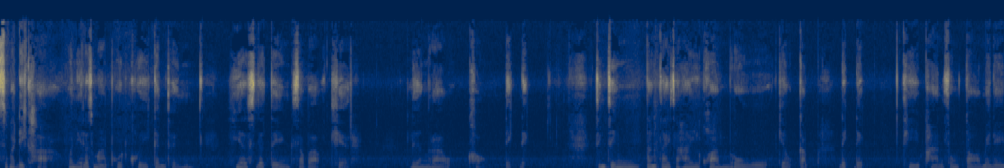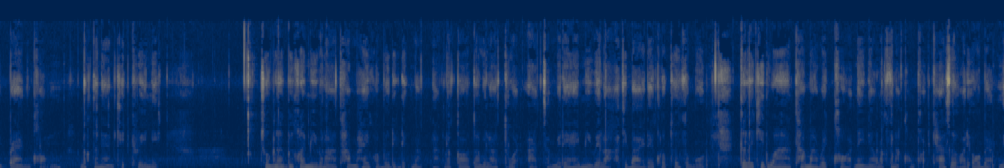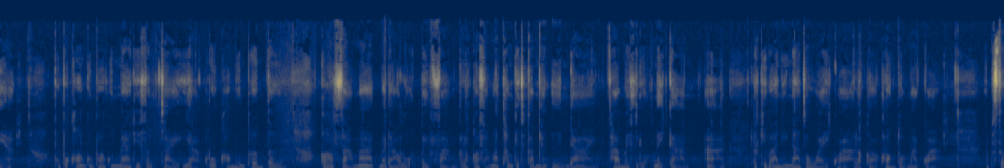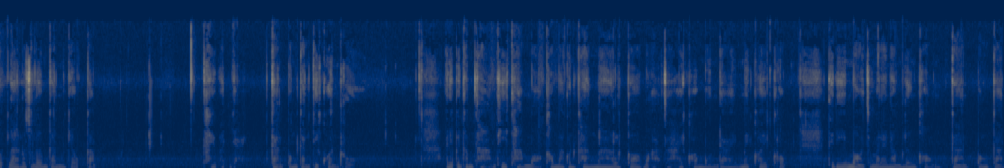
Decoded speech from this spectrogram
สวัสดีค่ะ วันนี้เราจะมาพูดคุยกันถึง Here's the thing about kid เรื่องราวของเด็กๆ จริงๆ ตั้งใจจะให้ความรู้เกี่ยวกับเด็กๆ ที่ผ่านส่งต่อไปในแบรนด์ของดรแนน Kid Clinic ช่วงแรกไม่ค่อยมีเวลาทำให้ความรู้เด็กๆ มากนัก แล้วก็ตอนเวลาตรวจอาจจะไม่ได้ให้มีเวลาอธิบายได้ครบถ้วนสมบูรณ์ ก็เลยคิดว่าถ้ามา record ในแนวลักษณะของพอดแคสต์หรือ audio แบบเนี้ย ผู้ปกครองคุณพ่อคุณแม่ที่สนใจ อยากรู้ข้อมูลเพิ่มเติม ก็สามารถมาดาวน์โหลดไปฟัง แล้วก็สามารถทำกิจกรรมอย่างอื่นได้ ถ้าไม่สะดวกในการอ่านเราคิดว่าอันนี้น่าจะไวกว่า แล้วก็คล่องตัวมากกว่าอพิโซดแรกเราจะเริ่มกันเกี่ยวกับไข้หวัดใหญ่ การป้องกันที่ควรรู้ อันนี้เป็นคำถามที่ถามหมอเข้ามาค่อนข้างมาก แล้วก็หมออาจจะให้ข้อมูลได้ไม่ค่อยครบ ทีนี้หมอจะมาแนะนำเรื่องของการป้องกัน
